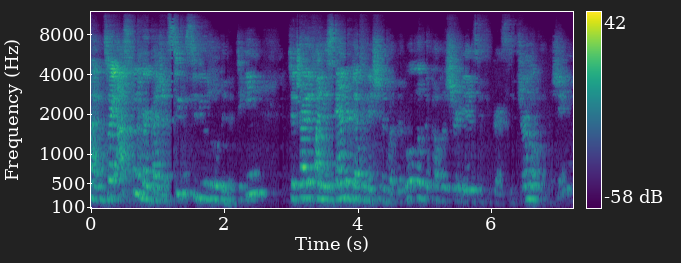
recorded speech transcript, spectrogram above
Um, so I asked one of our graduate students to do a little bit of digging to try to find a standard definition of what the role of the publisher is with regards to journal publishing.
